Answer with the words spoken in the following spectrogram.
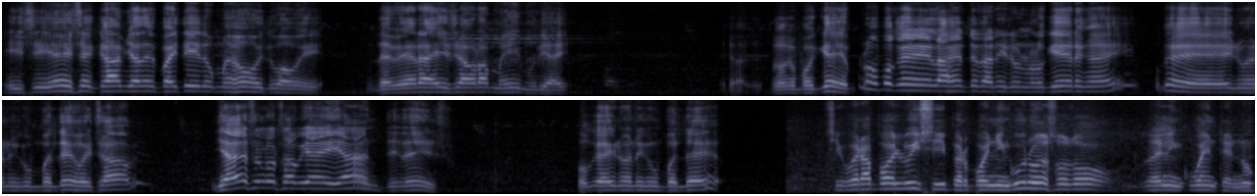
Y si él se cambia de partido, mejor todavía. Debería irse ahora mismo de ahí. Porque, ¿Por qué? No, porque la gente de Danilo no lo quieren ahí. Porque no es ningún pendejo, él sabe. Ya eso lo sabía ella antes de eso. Porque él no es ningún pendejo. Si fuera por Luis, sí, pero por ninguno de esos dos delincuentes, no.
